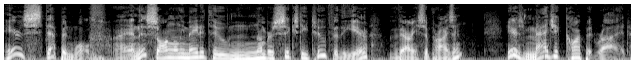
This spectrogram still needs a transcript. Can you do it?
Here's Steppenwolf, and this song only made it to number 62 for the year. Very surprising. Here's Magic Carpet Ride.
